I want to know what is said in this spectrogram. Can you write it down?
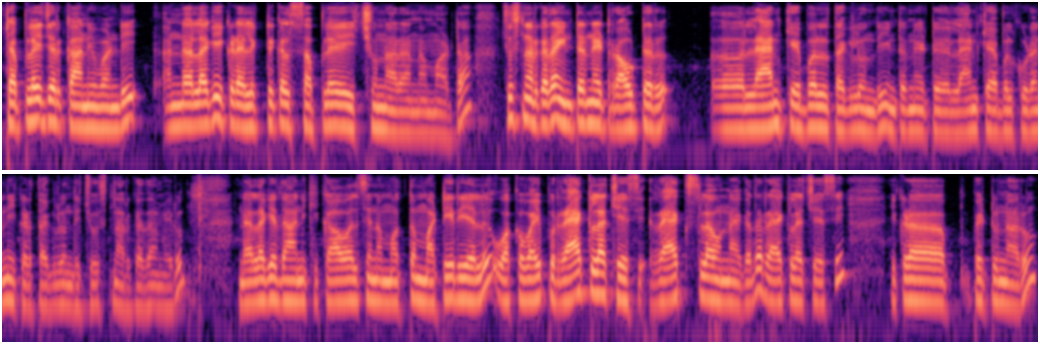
స్టెప్లైజర్ కానివ్వండి అండ్ అలాగే ఇక్కడ ఎలక్ట్రికల్ సప్లై ఇచ్చి ఉన్నారన్నమాట చూస్తున్నారు కదా ఇంటర్నెట్ రౌటర్ ల్యాన్ కేబుల్ తగిలి ఉంది ఇంటర్నెట్ ల్యాన్ కేబుల్ కూడా ఇక్కడ తగిలి ఉంది చూస్తున్నారు కదా మీరు. అండ్ అలాగే దానికి కావాల్సిన మొత్తం మటీరియల్ ఒకవైపు ర్యాక్లా చేసి ర్యాక్స్లా ఉన్నాయి కదా ర్యాక్లా చేసి ఇక్కడ పెట్టున్నారు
